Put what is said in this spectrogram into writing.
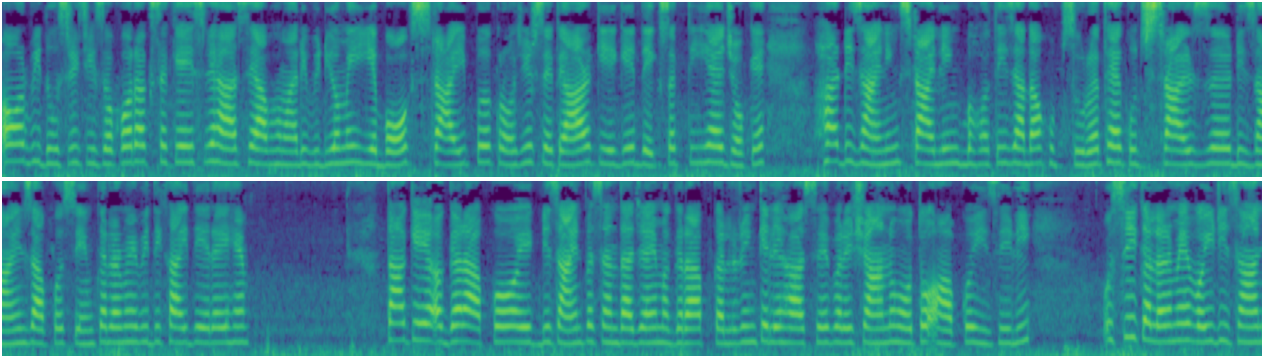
और भी दूसरी चीज़ों को रख सके। इस लिहाज से आप हमारी वीडियो में ये बॉक्स टाइप क्रोजेट से तैयार किए गए देख सकती है, जो कि हर डिज़ाइनिंग स्टाइलिंग बहुत ही ज़्यादा खूबसूरत है। कुछ स्टाइल्स डिज़ाइंस आपको सेम कलर में भी दिखाई दे रहे हैं। ताकि अगर आपको एक डिज़ाइन पसंद आ जाए, मगर आप कलरिंग के लिहाज से परेशान हो तो आपको इजीली उसी कलर में वही डिज़ाइन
